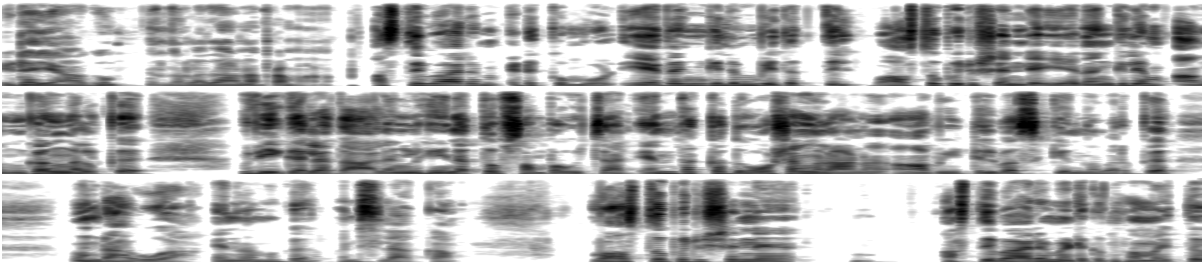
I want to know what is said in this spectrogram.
ഇടയാകും എന്നുള്ളതാണ് പ്രമാണം. അസ്ഥിവാരം എടുക്കുമ്പോൾ ഏതെങ്കിലും വിധത്തിൽ വാസ്തുപുരുഷന്റെ ഏതെങ്കിലും അംഗങ്ങൾക്ക് വികലത അല്ലെങ്കിൽ ഹീനത്വം സംഭവിച്ചാൽ എന്തൊക്കെ ദോഷങ്ങളാണ് ആ വീട്ടിൽ വസിക്കുന്നവർക്ക് ഉണ്ടാവുക എന്ന് നമുക്ക് മനസ്സിലാക്കാം. വാസ്തുപുരുഷന് അസ്ഥിവാരം എടുക്കുന്ന സമയത്ത്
